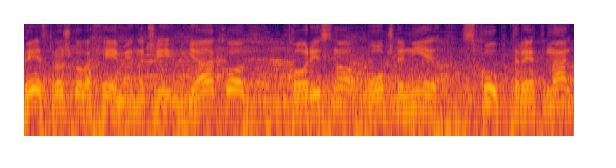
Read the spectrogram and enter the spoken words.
bez troškova hemije. Znači, jako korisno, uopšte nije skup tretman, e,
